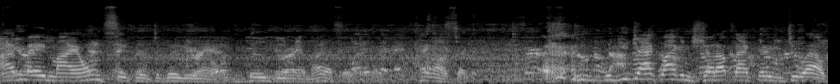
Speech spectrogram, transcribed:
I made my own sequel to Boogeyman. Boogeyman. I say that. Hang on a second. Would you jackwagon shut up back there? You're too loud.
